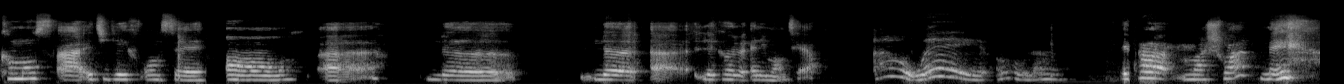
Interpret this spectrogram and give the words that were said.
commencé à étudier français en le, le, l'école élémentaire. Oh, ouais Oh là C'est pas mon choix, mais,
